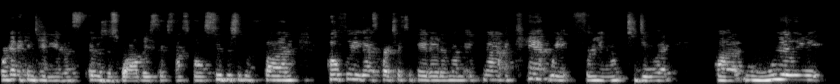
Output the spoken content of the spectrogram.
We're going to continue this. It was just wildly successful, super, super fun. Hopefully, you guys participated in them. If not, I can't wait for you to do it. Uh, really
